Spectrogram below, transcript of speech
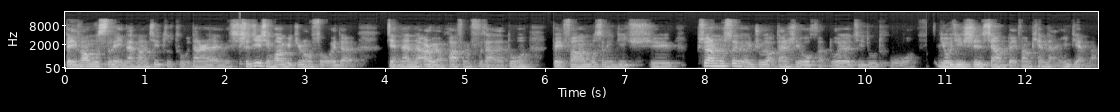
北方穆斯林，南方基督徒。当然，实际情况比这种所谓的简单的二元划分复杂的多。北方穆斯林地区虽然穆斯林为主导，但是有很多的基督徒，尤其是像北方偏南一点吧。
